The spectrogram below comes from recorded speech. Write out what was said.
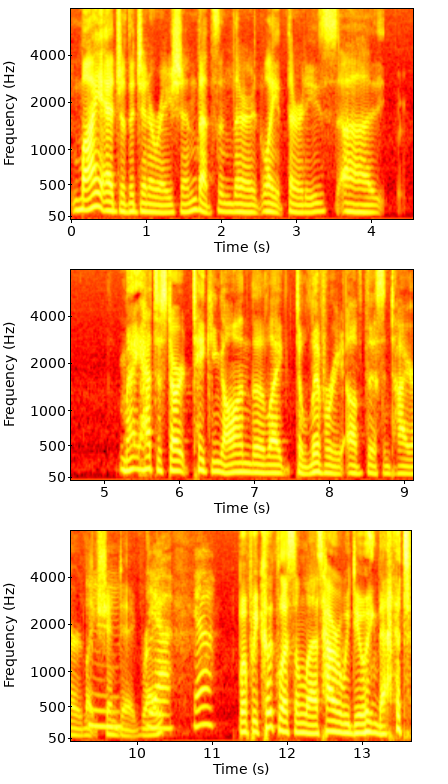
my edge of the generation that's in their late thirties. Uh, might have to start taking on the like delivery of this entire like shindig, right? Yeah. Yeah. But if we cook less and less, how are we doing that?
